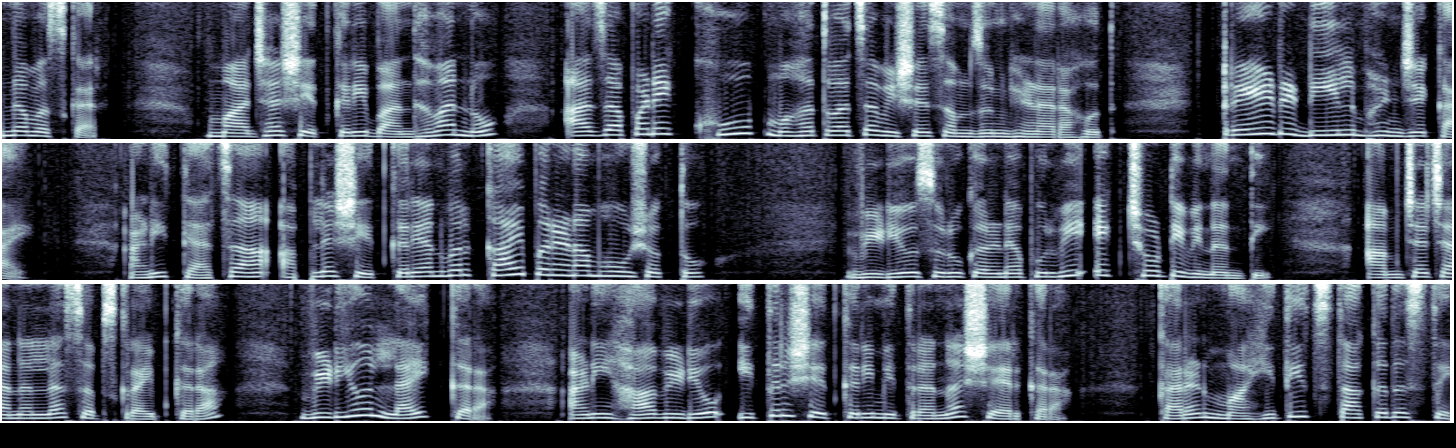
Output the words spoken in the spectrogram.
नमस्कार. माझ्या शेतकरी बांधवांनो आज आपण एक खूप महत्त्वाचा विषय समजून घेणार आहोत. ट्रेड डील म्हणजे काय? आणि त्याचा आपल्या शेतकऱ्यांवर काय परिणाम होऊ शकतो? व्हिडिओ सुरू करण्यापूर्वी एक छोटी विनंती. आमच्या चॅनलला सबस्क्राईब करा व्हिडिओ लाईक करा आणि हा व्हिडिओ इतर शेतकरी मित्रांना शेअर करा कारण माहितीच ताकद असते.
